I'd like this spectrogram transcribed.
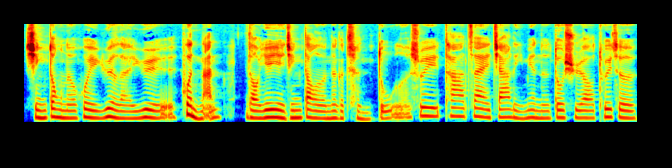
行动呢会越来越困难。老爷爷已经到了那个程度了，所以他在家里面呢，都需要推着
